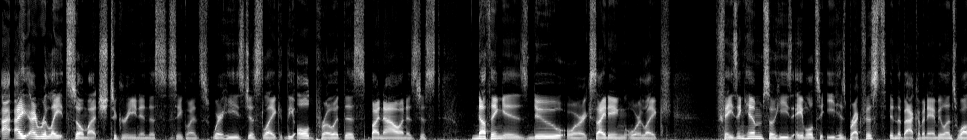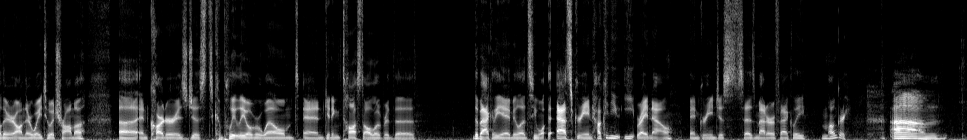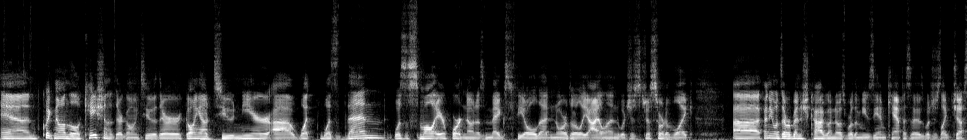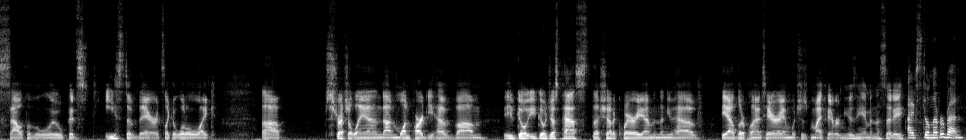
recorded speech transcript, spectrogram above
I, I, relate so much to Green in this sequence where he's just like the old pro at this by now and is just nothing is new or exciting or like phasing him so he's able to eat his breakfast in the back of an ambulance while they're on their way to a trauma uh, and Carter is just completely overwhelmed and getting tossed all over the the back of the ambulance. He asks Green, "How can you eat right now?" And Green just says, matter of factly, "I'm hungry." Um, and quick note on the location that they're going to. They're going out to near uh, what was then was a small airport known as Meigs Field at Northerly Island, which is just sort of like. Uh, if anyone's ever been to Chicago knows where the museum campus is, which is like just south of the Loop, it's east of there. It's like a little like uh, stretch of land. On one part, you have um, you go you go just past the Shedd Aquarium, and then you have the Adler Planetarium, which is my favorite museum in the city I've still never been.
